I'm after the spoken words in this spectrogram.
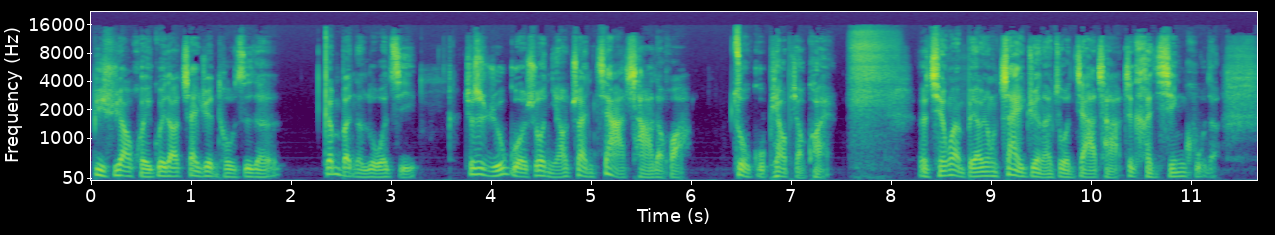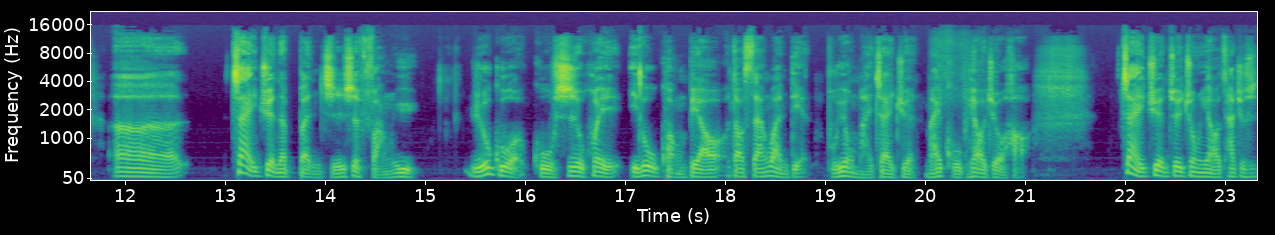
必须要回归到债券投资的根本的逻辑，就是如果说你要赚价差的话，做股票比较快，呃，千万不要用债券来做价差，这个很辛苦的。呃，债券的本质是防御。如果股市会一路狂飙到三万点，不用买债券，买股票就好。债券最重要，它就是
